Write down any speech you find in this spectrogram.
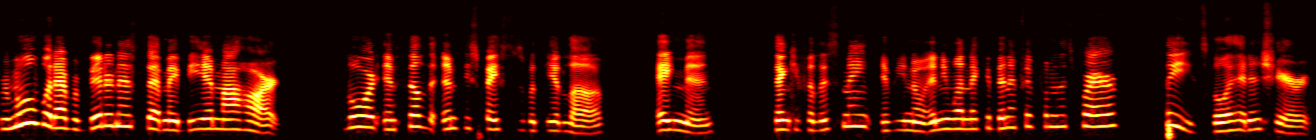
Remove whatever bitterness that may be in my heart, Lord, and fill the empty spaces with your love. Amen. Thank you for listening. If you know anyone that could benefit from this prayer, please go ahead and share it.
